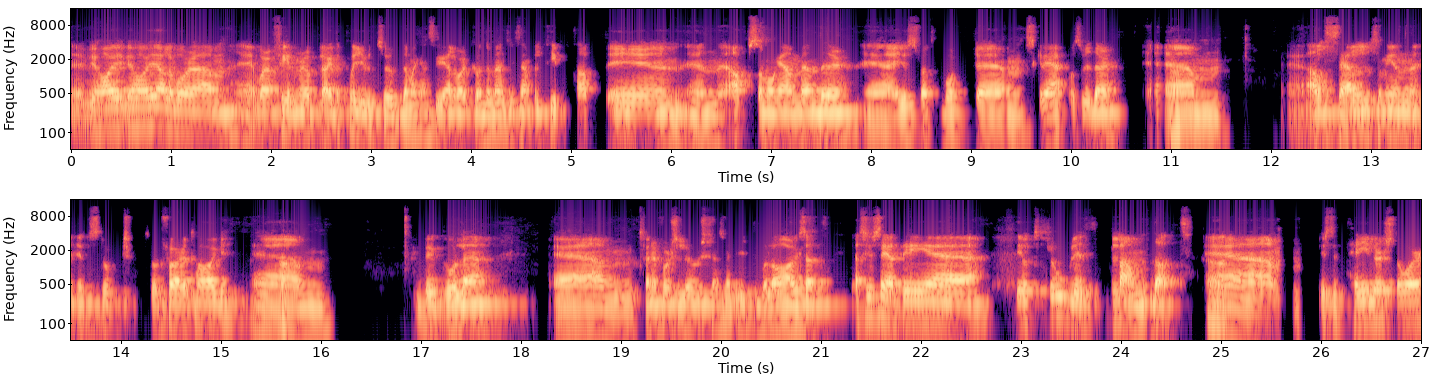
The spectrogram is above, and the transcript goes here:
eh, vi, har, vi har ju alla våra, eh, våra filmer upplagda på Youtube där man kan se alla våra kunder. Men till exempel TipTap är en, app som många använder eh, just för att få bort eh, skräp och så vidare. Ja. Ehm, eh, Ahlsell som är en, ett stort, stort företag. Ja. Ehm, Byggolle, eh, 24 Solutions som ett IT-bolag. Så jag skulle säga att det är, det är otroligt blandat. Ja. Eh, just det, Taylor Store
